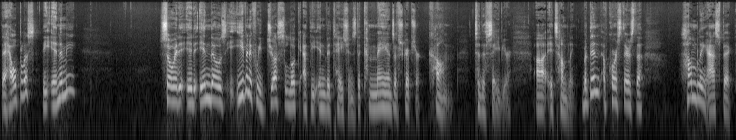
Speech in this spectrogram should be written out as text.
the helpless, the enemy. So it, it in those, even if we just look at the invitations, the commands of Scripture, come to the Savior uh, it's humbling. But then, of course, there's the humbling aspect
